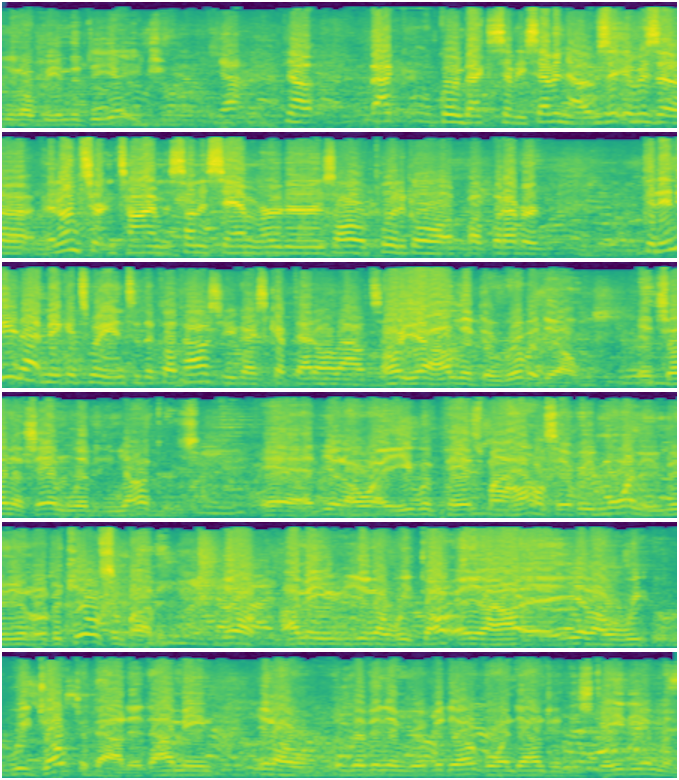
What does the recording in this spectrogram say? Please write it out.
You know, being the DH. Yeah. Now, back going back to '77. Now it was it was a, an uncertain time. The Son of Sam murders, all political, uh, whatever. Did any of that make its way into the clubhouse, or you guys kept that all out? Oh yeah, I lived in Riverdale, and Son of Sam lived in Yonkers, and you know he would pass my house every morning, you know, to kill somebody. You know, I mean, you know, we thought, you know, we we joked about it. I mean, you know, living in Riverdale, going down to the stadium and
